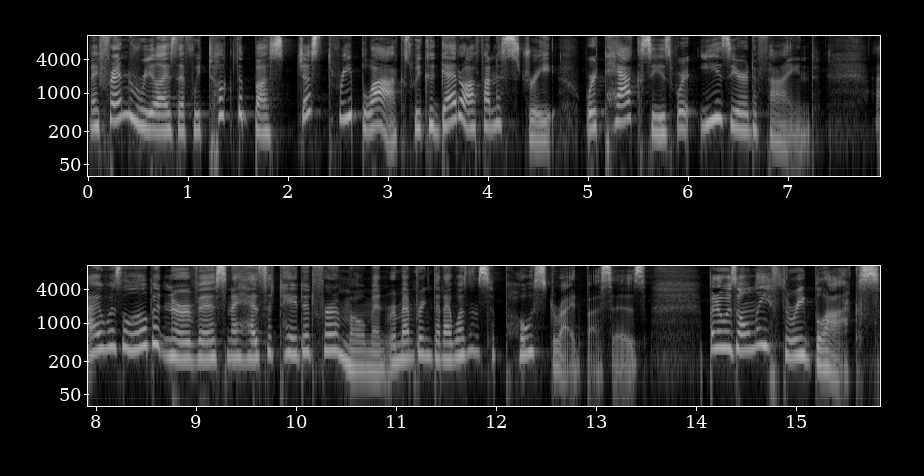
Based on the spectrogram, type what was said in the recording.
My friend realized that if we took the bus just three blocks, we could get off on a street where taxis were easier to find. I was a little bit nervous and I hesitated for a moment, remembering that I wasn't supposed to ride buses. But it was only three blocks.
